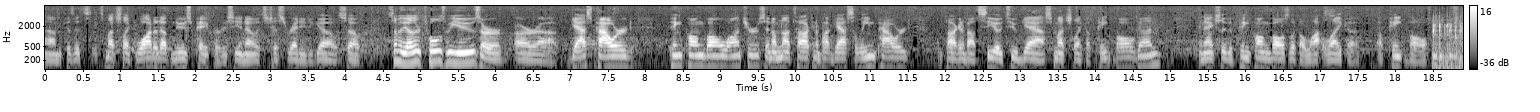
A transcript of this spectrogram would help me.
um, because it's, it's much like wadded up newspapers, you know, it's just ready to go. So some of the other tools we use are, are uh, gas powered ping pong ball launchers, and I'm not talking about gasoline powered, I'm talking about CO2 gas, much like a paintball gun. And actually the ping pong balls look a lot like a, a paintball.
